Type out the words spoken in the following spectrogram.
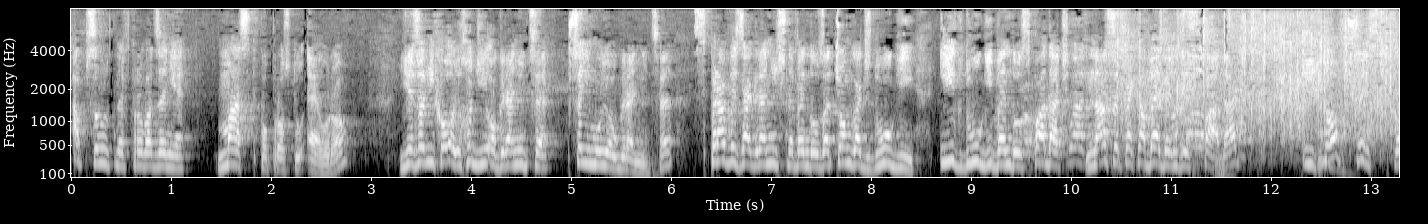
absolutne wprowadzenie mast po prostu euro. Jeżeli cho- chodzi o granice, przejmują granice. Sprawy zagraniczne będą zaciągać długi, ich długi będą spadać, nasze PKB będzie spadać. I to wszystko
